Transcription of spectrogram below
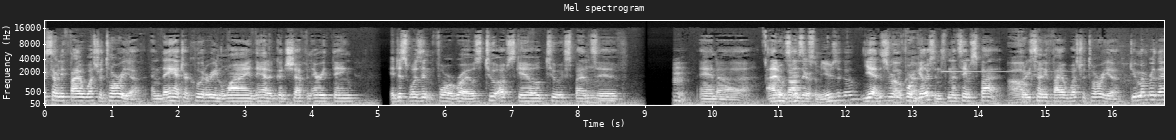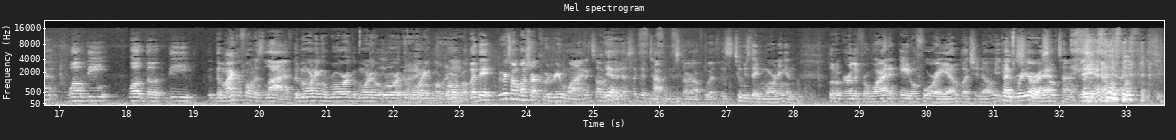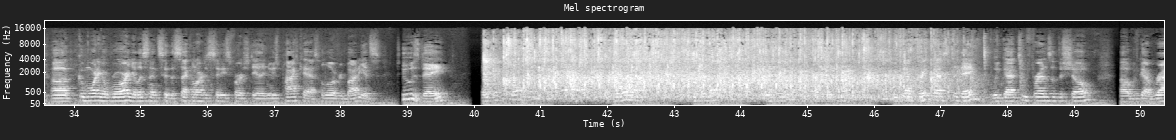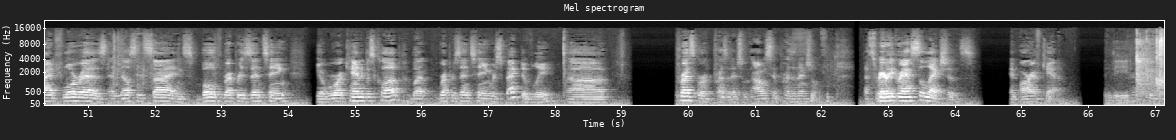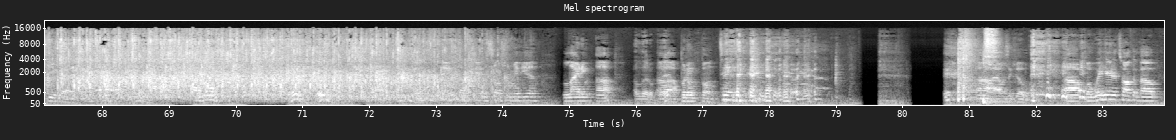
375 West Victoria, and they had charcuterie and wine. They had a good chef and everything. It just wasn't for Roy. It was too upscale, too expensive. Hmm. And uh, I had Was gone there. some years ago. yeah, this is okay. before Okay. Gillerson's in that same spot, Oh, 375 West Victoria. Do you remember that? Well, the Well, the the the microphone is live. Good morning, Aurora. Good morning, Aurora. Good morning, Aurora. But they, we were talking about charcuterie and wine. It's all Yeah. good. That's a good topic to start off with. It's Tuesday morning and a little early for wine at 8:04 a.m. But you know, you Depends where you're at. Sometimes. Yeah. uh, good morning, Aurora. You're listening to the second largest city's first daily news podcast. Hello, everybody. It's Tuesday. April 12th. We've got great guests today. We've got two friends of the show. Uh, we've got Ryan Flores and Nelson Signs, both representing the Aurora Cannabis Club, but representing respectively uh, pres or presidential. I always said presidential. That's Prairie right. Grass Selections and RF Canna. Indeed. Good to see you guys. I'm social media lighting up. A little bit. Uh, boom, boom, ting. Oh, that was a good one. Uh, but we're here to talk about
